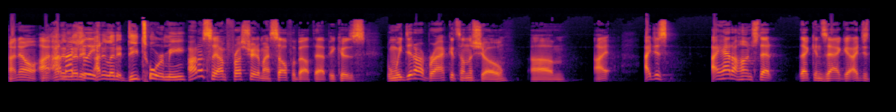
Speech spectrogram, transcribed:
I know. I, I I'm didn't actually. let it. I didn't let it detour me. honestly, I'm frustrated myself about that because when we did our brackets on the show, um, I, I just, I had a hunch that that Gonzaga, I just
